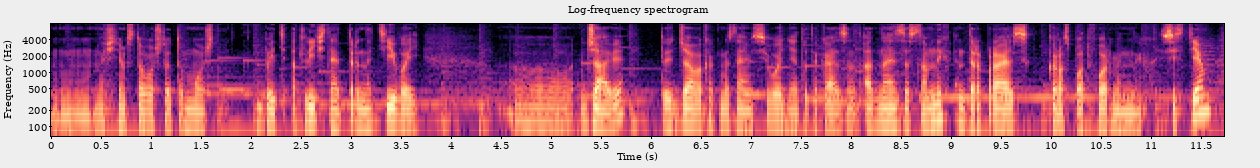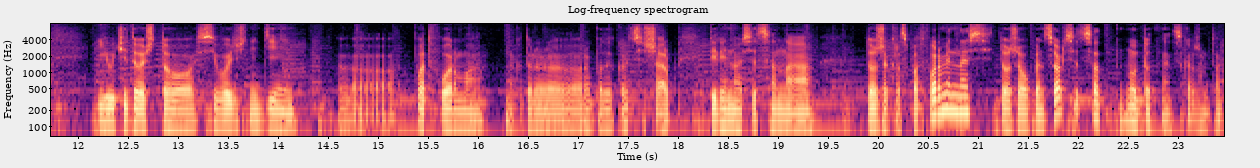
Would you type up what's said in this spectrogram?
начнем с того, что это может быть отличной альтернативой Э, Java. То есть Java, как мы знаем сегодня, это такая одна из основных enterprise кроссплатформенных систем. И учитывая, что сегодняшний день э, платформа, на которой работает код C-Sharp, переносится на тоже кроссплатформенность, тоже open source, ну, .NET, скажем так,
